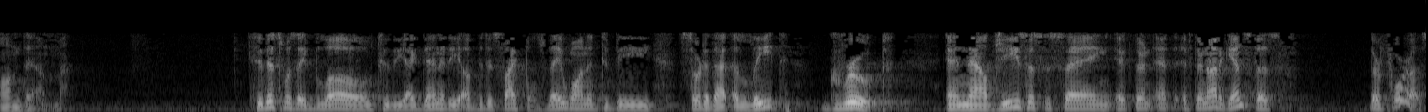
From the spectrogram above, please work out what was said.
on them. See, this was a blow to the identity of the disciples. They wanted to be sort of that elite group and now Jesus is saying, if they're, if they're not against us, they're for us.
